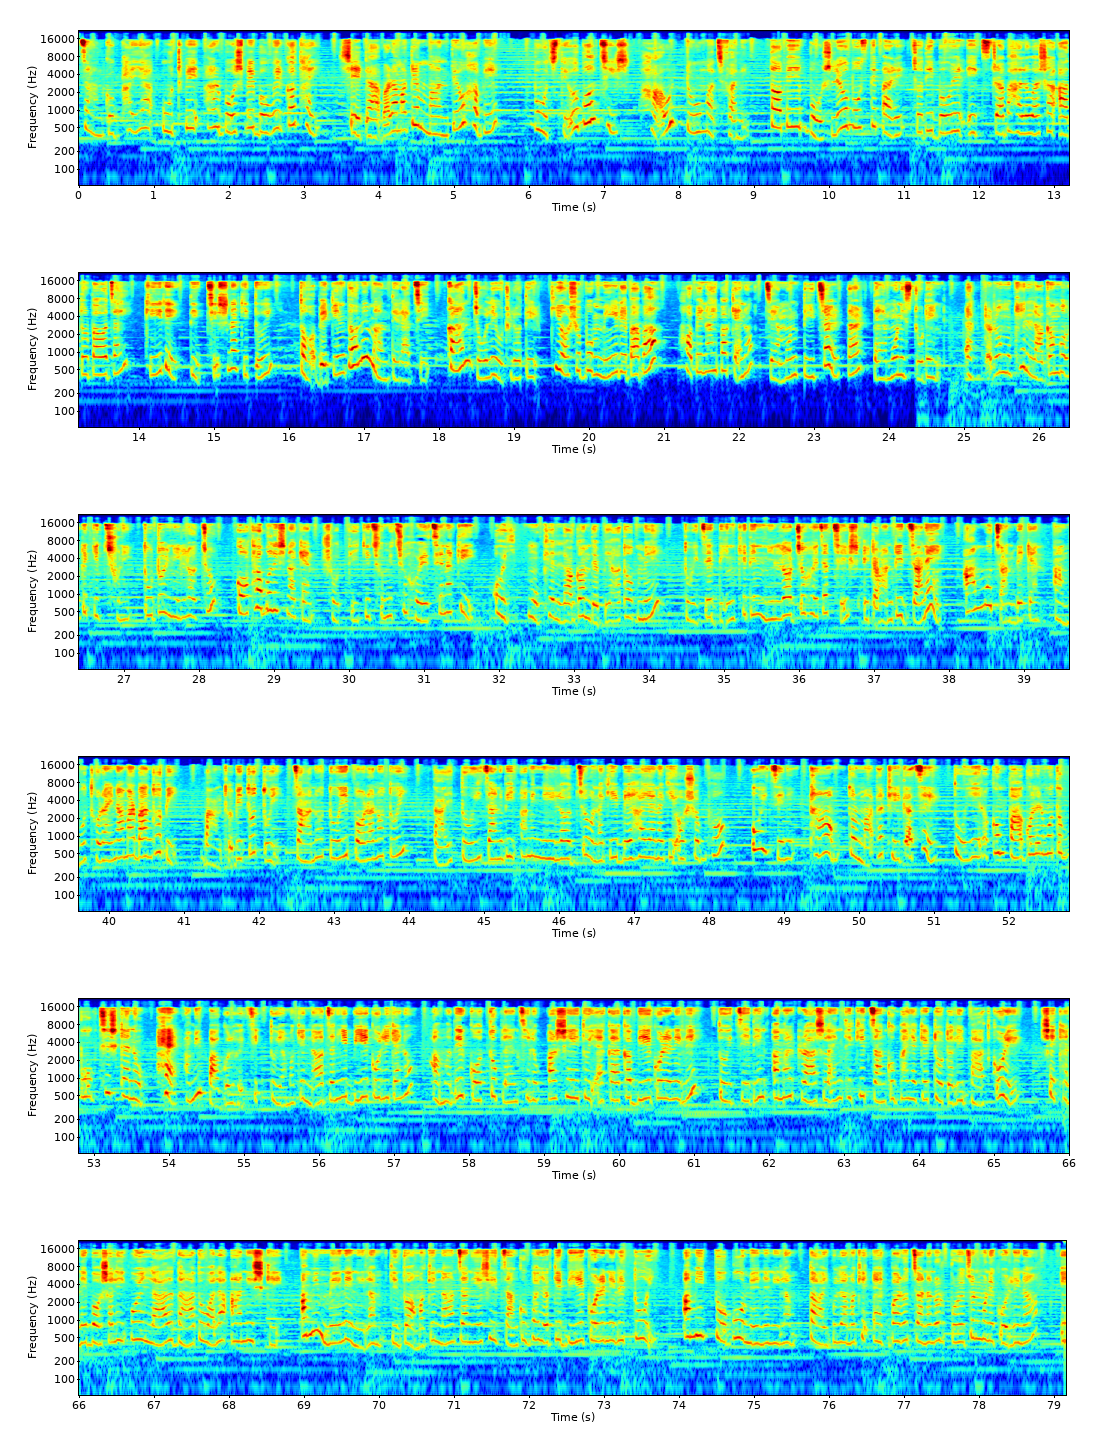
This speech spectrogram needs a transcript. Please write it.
জাঙ্কুক ভাইয়া উঠবে আর বসবে বউয়ের কথাই। সেটা আবার আমাকে মানতেও হবে। বুঝতেও বলছিস হাউ টু মাচ ফানি তবে বসলেও বুঝতে পারে, যদি বউয়ের এক্সট্রা ভালোবাসা, আদর পাওয়া যায়, কি রে, দিচ্ছিস নাকি তুই? তবে কিন্তু আমি মানতে রাজি। কান জ্বলে উঠল তীর, কি অসভ্য মেয়ে রে বাবা। হবে নাই বা কেন? যেমন টিচার তার তেমন স্টুডেন্ট একটারও মুখে লাগাম বলতে কিচ্ছু নেই। দুটোই নির্লজ্জ। কথা বলিস না কেন? সত্যি কিছু মিছু হয়েছে নাকি? ওই মুখে লাগাম দে বেয়াদব মেয়ে। তুই যে দিনকে দিন নির্লজ্জ হয়ে যাচ্ছিস, এটা আন্টি জানে? আম্মু জানবে কেন? আম্মু থোড়াই না আমার বান্ধবী। বান্ধবী তো তুই, জানো তুই, পড়ানো তুই। তাই তুই জানবি আমি নির্লজ্জ নাকি বেহায়া নাকি অসভ্য? ওই জেনে, থাম, তোর মাথা ঠিক আছে? তুই এরকম পাগলের মতো বকছিস কেন? হ্যাঁ আমি পাগল হয়েছি। তুই আমাকে না জানিয়ে বিয়ে করলি কেন? আমাদের কত প্ল্যান ছিল আর সেই তুই একা একা বিয়ে করে নিলি? তুই যেদিন আমার ক্রাশ লাইন থেকে চাঙ্কুক ভাইয়াকে টোটালি বাদ করে সেখানে বসালি ওই লাল দাঁতওয়ালা আনিসকে। আমি মেনে নিলাম কিন্তু আমাকে না জানিয়ে সেই চাঙ্কুক ভাইয়াকে বিয়ে করে নিলি তুই। আমি তবুও মেনে নিলাম তাই বলে আমাকে একবারও জানানোর প্রয়োজন মনে করলি না?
